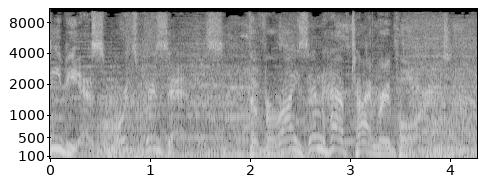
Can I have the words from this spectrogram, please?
CBS Sports presents the Verizon Halftime Report.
